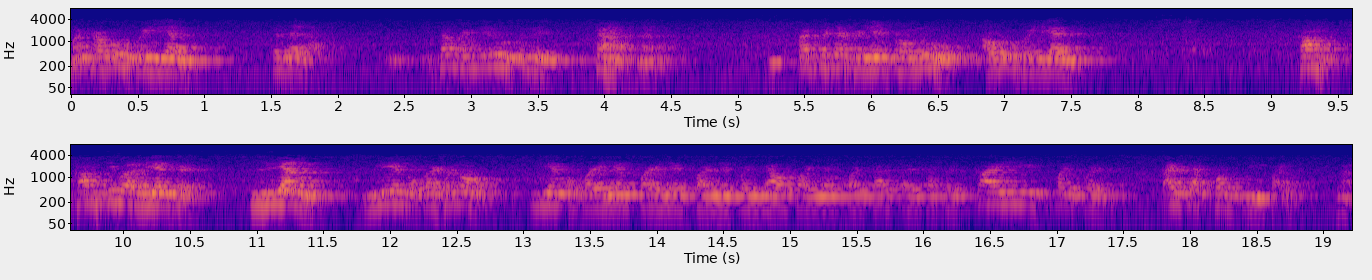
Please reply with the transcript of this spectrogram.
มันเอารู้ไปเรียนก็ได้ละถ้ามันไม่รู้ตรงนี้นั่นมันไม่ได้ไปเรียนความรู้เอารู้ไปเรียนคำคำที่ว่าเรียนแต่เรียนเรียนออกไปข้างนอก เรียนออกไปเรียนไปเรียนไปเรียนไปยาวไปยาวไปไกลไปไกลไปไกลไปไปไกลจากความจริงไปนะ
